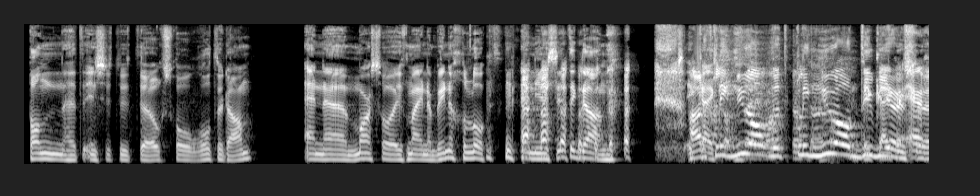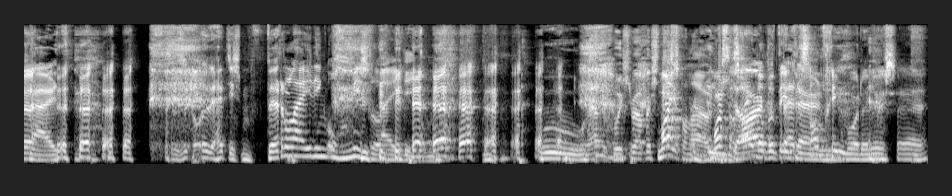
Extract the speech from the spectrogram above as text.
van het instituut de Hogeschool Rotterdam. En uh, Marcel heeft mij naar binnen gelokt. en hier zit ik dan. Dus maar dat, klinkt nu al, dat klinkt nu al dubieus. Ik kijk er erg naar uit. het is verleiding of misleiding. Oeh, nou, moet je maar bij Stefan houden. Marcel zei dat het interessant ging worden. Dus, uh...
